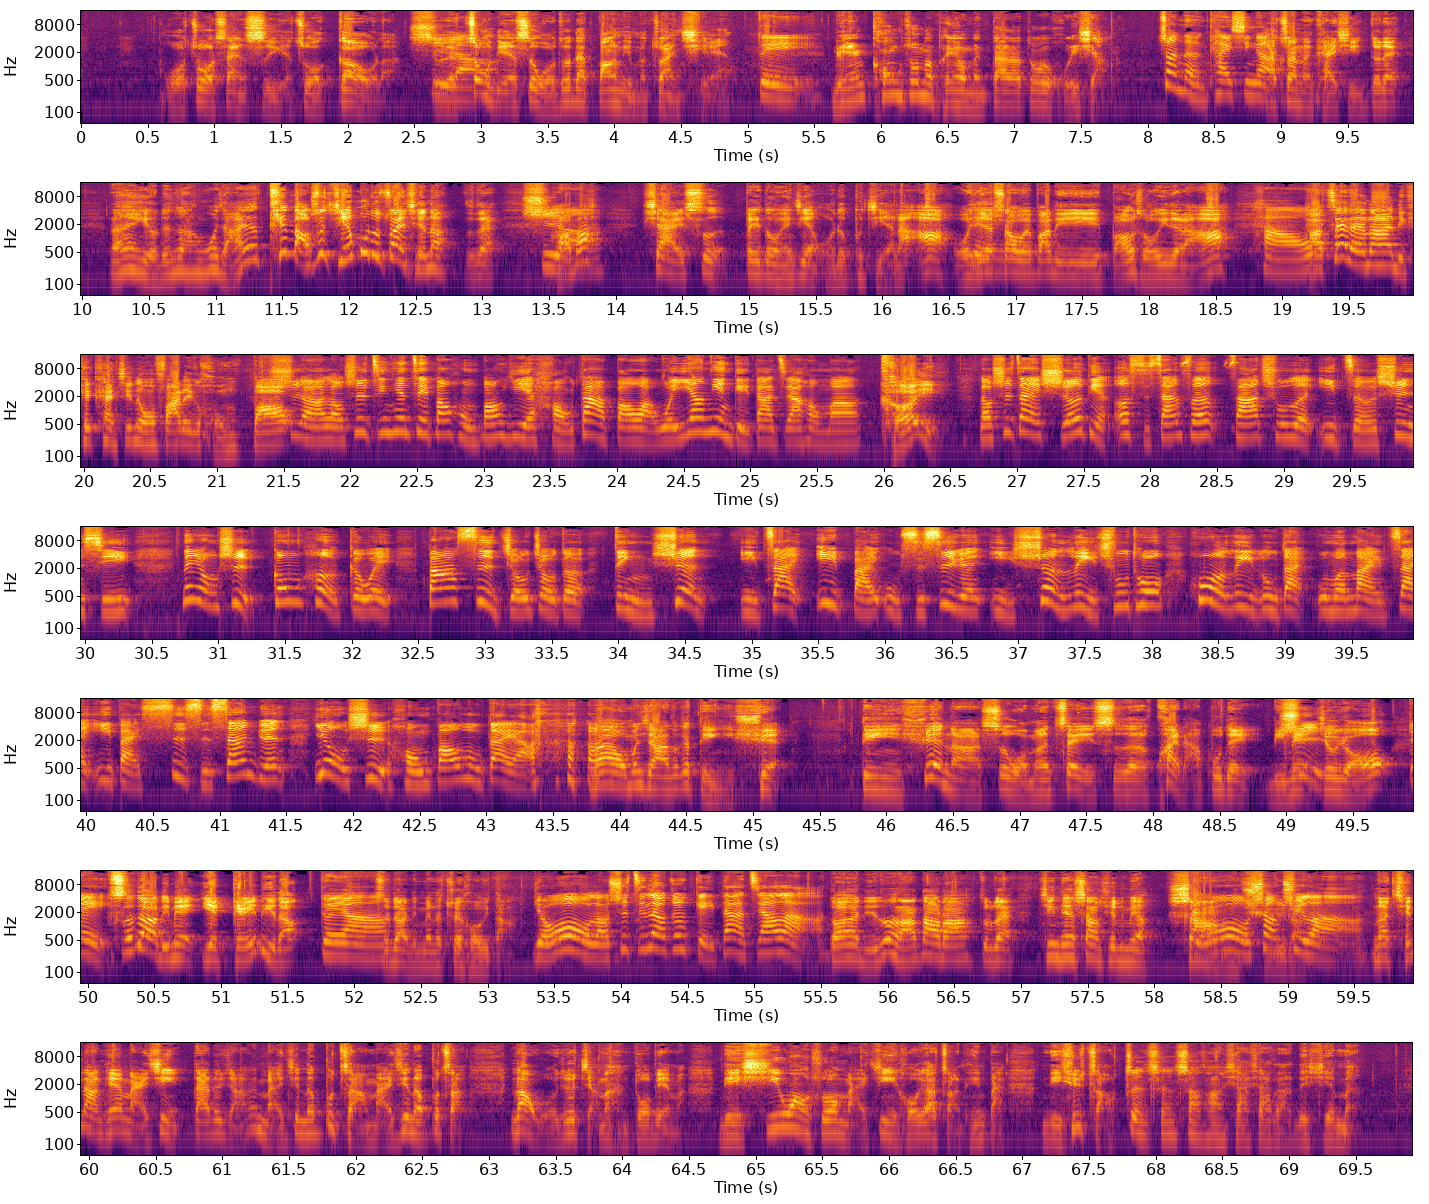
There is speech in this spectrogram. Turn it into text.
我做善事也做够了，是啊重点是我都在帮你们赚钱，对，连空中的朋友们大家都会回想，赚得很开心啊！啊，赚得很开心，对不对？哎，有的人跟我讲，哎呀，听老师节目都赚钱呢，对不对？是啊好吧，下一次被动元件我就不解了啊，我现在稍微帮你保守一点了啊。好，好，再来呢，你可以看今天我们发了一个红包。是啊，老师今天这包红包也好大包啊，我一样念给大家好吗？可以。老师在十二点二十三分发出了一则讯息，内容是恭贺各位八四九九的鼎炫已在一百五十四元已顺利出脱获利入袋，我们买在一百四十三元，又是红包入袋啊！那我们讲这个顶炫。鼎炫呢，是我们这一次的快打部队里面就有，对，资料里面也给你的，对呀、啊，资料里面的最后一档有，老师资料就给大家了，对、啊，你都拿到了，对不对？今天上去了没有？上去了，上去了。那前两天买进，大家都讲，哎，买进的不涨，买进的不涨，那我就讲了很多遍嘛。你希望说买进以后要涨停板，你去找正身上上下下的那些们，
